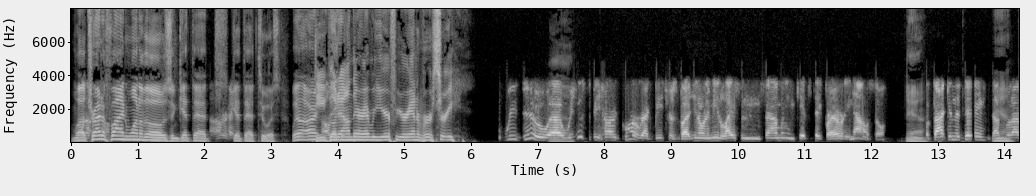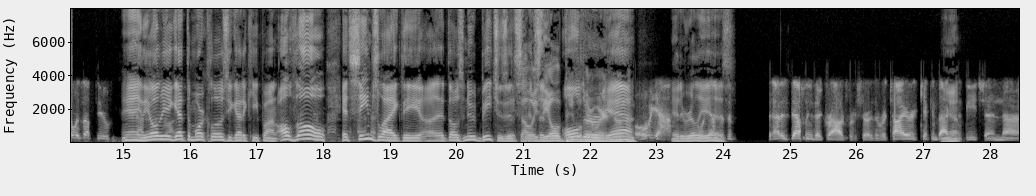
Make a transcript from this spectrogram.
well, try to I'll- find one of those and get that All right. get that to us. Well, all right. Do you I'll go leave it- down there every year for your anniversary? We do. Uh, we used to be hardcore wreck beachers, but you know what I mean. Life and family and kids take priority now. So, Yeah. but back in the day, that's Yeah. what I was up to. Yeah, the older you get, the more clothes you got to keep on. Although it seems like the uh, at those nude beaches, it's, It's always an the old people that are older. wearing yeah, nothing. Oh yeah, it really oh, yeah. is. There's a, that is definitely the crowd for sure. The retired kicking back Yeah. on the beach and uh,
